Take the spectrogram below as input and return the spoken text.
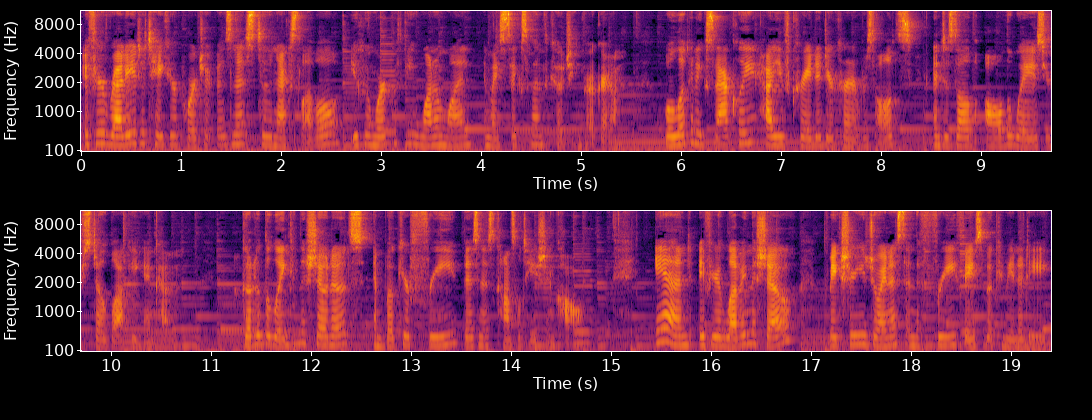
If you're ready to take your portrait business to the next level, you can work with me one on one in my six month coaching program. We'll look at exactly how you've created your current results and dissolve all the ways you're still blocking income. Go to the link in the show notes and book your free business consultation call. And if you're loving the show, make sure you join us in the free Facebook community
